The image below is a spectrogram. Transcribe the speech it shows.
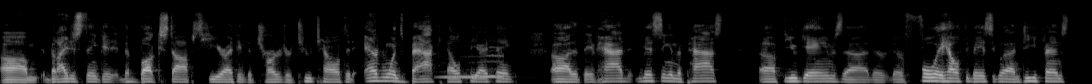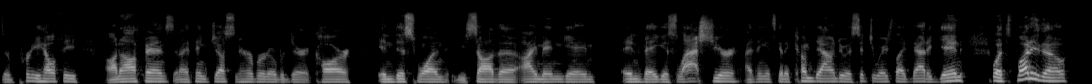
Um, but I just think it, the buck stops here. I think the Chargers are too talented. Everyone's back healthy. I think uh, that they've had missing in the past a few games. Uh, they're they're fully healthy basically on defense. They're pretty healthy on offense, and I think Justin Herbert over Derek Carr in this one. We saw the I'm in game in Vegas last year. I think it's going to come down to a situation like that again. What's funny though,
